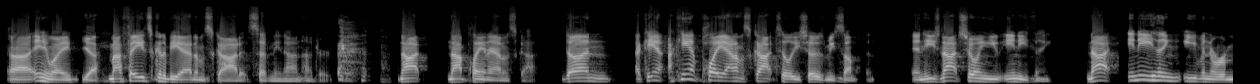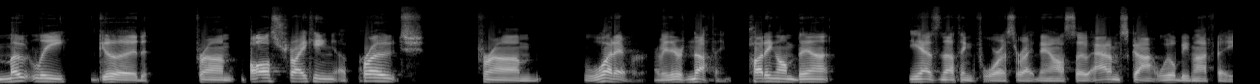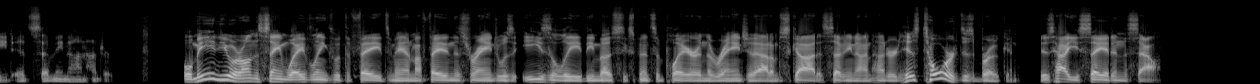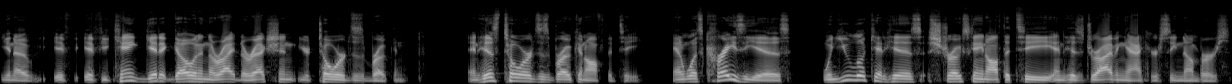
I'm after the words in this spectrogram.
Uh, anyway, Yeah. my fade's going to be Adam Scott at 7900. not not playing Adam Scott. Done. I can't I can't play Adam Scott till he shows me something, and he's not showing you anything. Not anything even remotely good from ball striking, approach, from whatever. I mean, there's nothing. Putting on bent, he has nothing for us right now. So Adam Scott will be my fade at 7,900. Well, me and you are on the same wavelength with the fades, man. My fade in this range was easily the most expensive player in the range at Adam Scott at 7,900. His towards is broken, is how you say it in the South. You know, if if you can't get it going in the right direction, your towards is broken. And his towards is broken off the tee. And what's crazy is when you look at his strokes gain off the tee and his driving accuracy numbers,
